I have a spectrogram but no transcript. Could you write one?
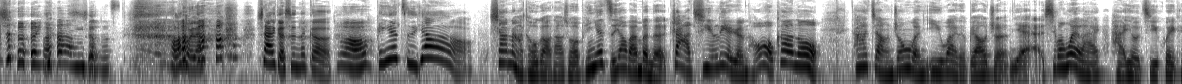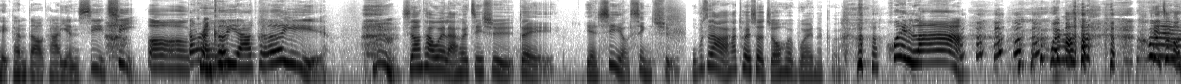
这样呢？好了，回来，下一个是那个好，平野紫耀。夏娜投稿，她说平野紫耀版本的《诈欺猎人》好好看哦。他讲中文意外的标准耶希望未来还有机会可以看到他演戏气。嗯，当然可以啊，可以。嗯希望他未来会继续对演戏有兴趣。我不知道啊他退社之后会不会那个 会啦，会吗？可以这么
